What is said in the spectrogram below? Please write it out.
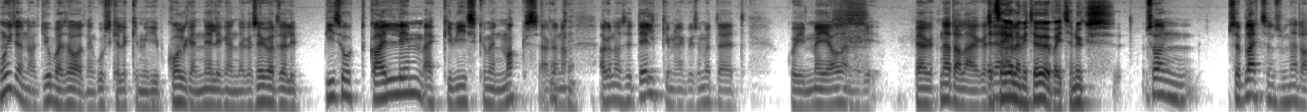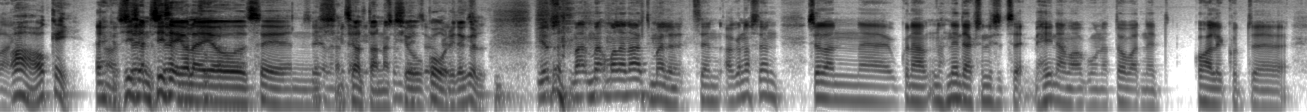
muidu on olnud jube soodne, kuskil äkki mingi kolmkümmend, nelikümmend, aga seekord oli pisut kallim, äkki viiskümmend maks, aga okay. Noh, aga noh, see telkimine, kui sa mõtled, et kui meie olemegi peaaegu et nädal aega et see ei ole mitte öö, vaid see on üks see on, see plats on sul nädal aega. aa, okei okay. et siis on, siis ei ole ju, see issand, sealt annaks ju koorida küll. just, ma, ma, ma olen alati mõelnud, et see on, aga noh, see on, seal on, kuna noh, nende jaoks on lihtsalt see heinamaa, kuhu nad toovad need kohalikud äh,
